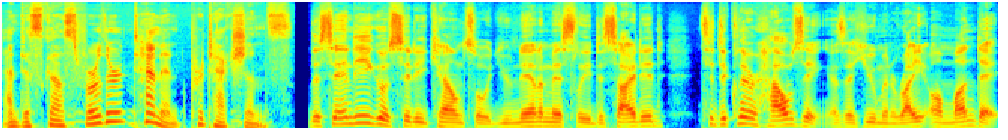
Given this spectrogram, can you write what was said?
and discuss further tenant protections. The San Diego City Council unanimously decided to declare housing as a human right on Monday.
